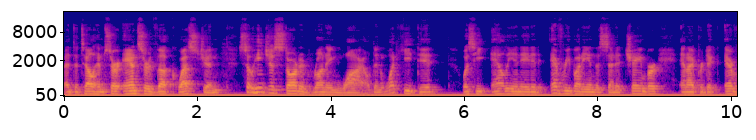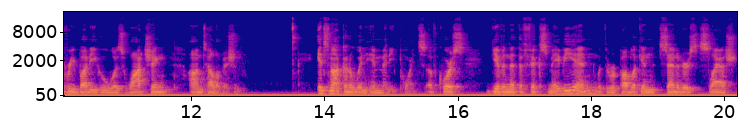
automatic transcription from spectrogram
and to tell him, sir, answer the question. So he just started running wild. And what he did was he alienated everybody in the Senate chamber, and I predict everybody who was watching on television. It's not going to win him many points. Of course, given that the fix may be in with the Republican senators slash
